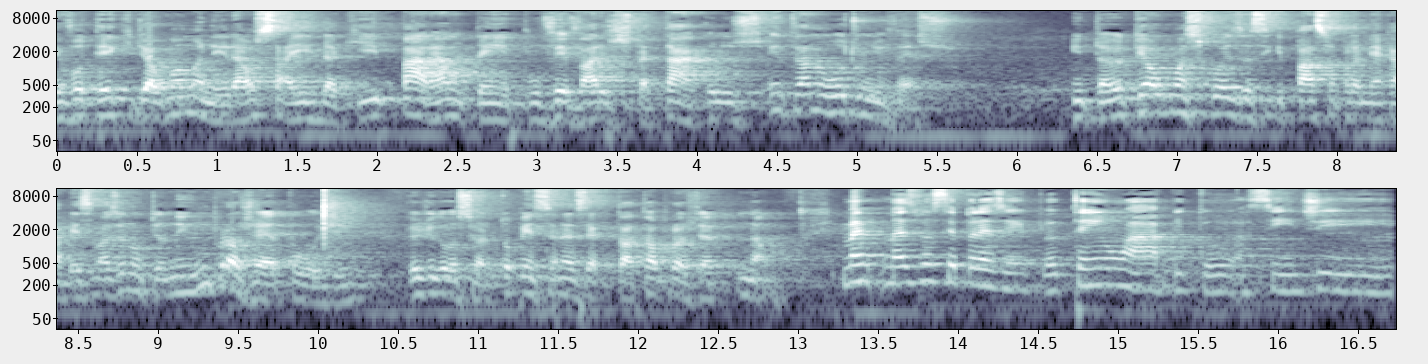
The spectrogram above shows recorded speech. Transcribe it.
eu vou ter que, de alguma maneira, ao sair daqui, parar um tempo, ver vários espetáculos, entrar num outro universo. Então, eu tenho algumas coisas assim que passam pela minha cabeça, mas eu não tenho nenhum projeto hoje. Eu digo a você, estou pensando em executar tal projeto. Não. Mas, mas você, por exemplo, tem um hábito assim de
